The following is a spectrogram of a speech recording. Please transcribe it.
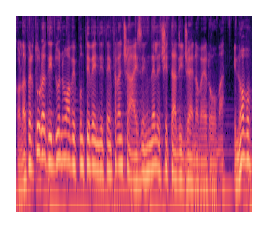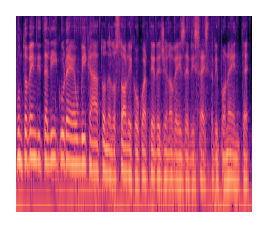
con l'apertura di due nuovi punti vendita in franchising nelle città di Genova e Roma. Il nuovo punto vendita Ligure è ubicato nello storico quartiere genovese di Sestri Ponente.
